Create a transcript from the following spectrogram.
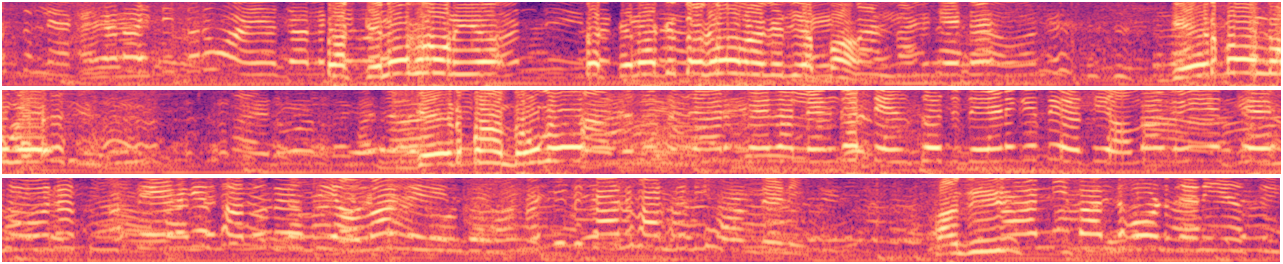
ਅਸੀਂ ਲੈ ਕੇ ਜਾਣਾ ਇੱਡੀ ਘਰੋਂ ਆਏ ਆ ਚੱਲ ਧੱਕੇ ਨਾਲ ਖਲਾਉਣੀ ਆ। ਧੱਕੇ ਨਾਲ ਕਿੱਦਾਂ ਖਲਾ ਲਾਂਗੇ ਜੀ ਆਪਾਂ? ਭਾਂਡਾਂਗੇ ਡੇਟਾ ਗੇਟ। ਬੰਦ ਦੋਗੇ ਗੇਟ ਬੰਦ ਦੋਗੇ 1000 ਰੁਪਏ ਦਾ ਲਹਿੰਗਾ 300 ਚ ਦੇਣਗੇ ਤੇ ਅਸੀਂ ਆਵਾਂਗੇ ਹੀ ਇੱਥੇ। 100 ਦਾ ਸੂਟ ਦੇਣਗੇ ਸਾਨੂੰ ਤੇ ਅਸੀਂ ਆਵਾਂਗੇ। ਅਸੀਂ ਦੁਕਾਨ ਬੰਦ ਨਹੀਂ ਹੋਣ ਦੇਣੀ। ਹਾਂਜੀ। ਦੁਕਾਨ ਨਹੀਂ ਬੰਦ ਹੋਣ ਦੇਣੀ ਅਸੀਂ।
